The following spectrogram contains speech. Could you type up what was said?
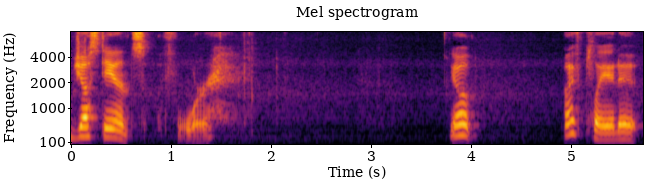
Just Dance 4. Yep, I've played it.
